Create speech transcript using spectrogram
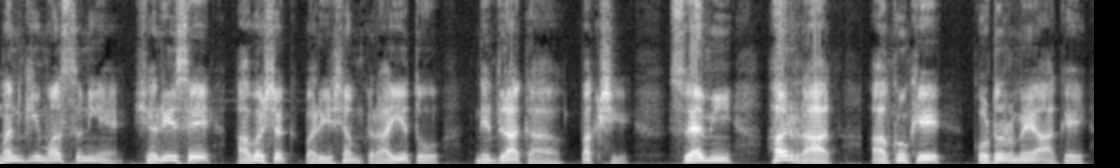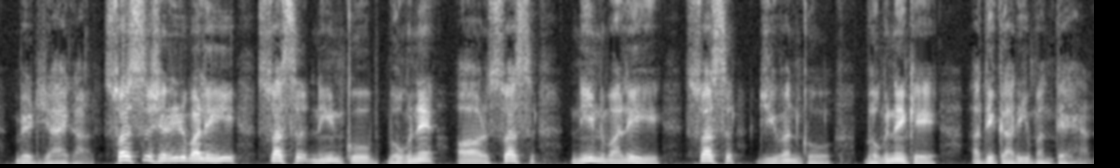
मन की मत सुनिए। शरीर से आवश्यक परिश्रम कराइए तो निद्रा का पक्षी स्वयं ही हर रात आँखों के कोटर में आके बैठ जाएगा। स्वस्थ शरीर वाले ही स्वस्थ नींद को भोगने और स्वस्थ नींद वाले ही स्वस्थ जीवन को भोगने के अधिकारी बनते हैं।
